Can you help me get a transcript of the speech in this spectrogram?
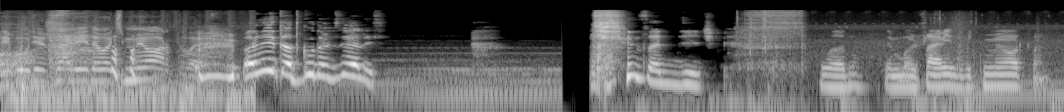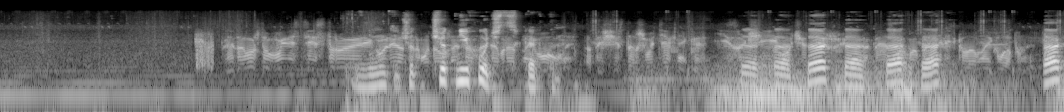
Ты будешь завидовать мертвым. Они-то откуда взялись? За дичь? Ладно, ты можешь завидовать мертвым. Извините, должны не хочется как-то. и Так, так, так, так, так. клапаны. Так.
